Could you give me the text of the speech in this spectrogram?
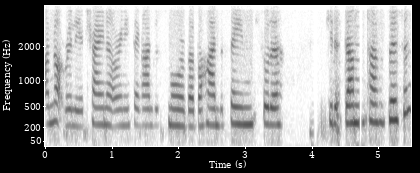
I'm not really a trainer or anything. I'm just more of a behind the scenes sort of get it done type of person.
